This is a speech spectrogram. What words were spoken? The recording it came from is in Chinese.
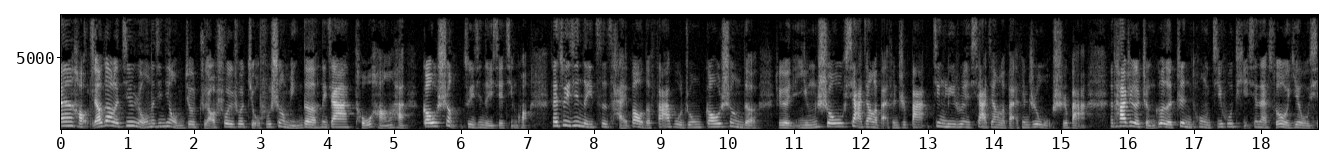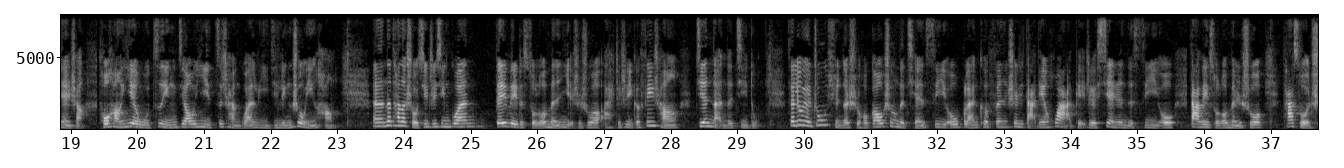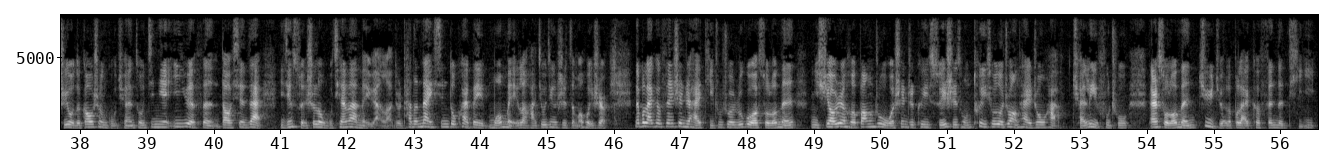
嗯，好，聊到了金融呢，今天我们就主要说一说久负盛名的那家投行哈，高盛最近的一些情况。在最近的一次财报的发布中，高盛的这个营收下降了百分之八，净利润下降了百分之五十八。那它这个整个的阵痛几乎体现在所有业务线上，投行业务、自营交易、资产管理以及零售银行。嗯，那他的首席执行官 David 所罗门也是说，哎，这是一个非常艰难的季度。在六月中旬的时候，高盛的前 CEO 布兰克芬甚至打电话给这个现任的 CEO 大卫所罗门说，他所持有的高盛股权从今年一月份到现在已经损失了五千万美元了，就是他的耐心都快被磨没了哈，究竟是怎么回事？那布莱克芬甚至还提出说，如果所罗门你需要任何帮助，我甚至可以随时从退休的状态中哈全力付出。但是所罗门拒绝了布莱克芬的提议。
